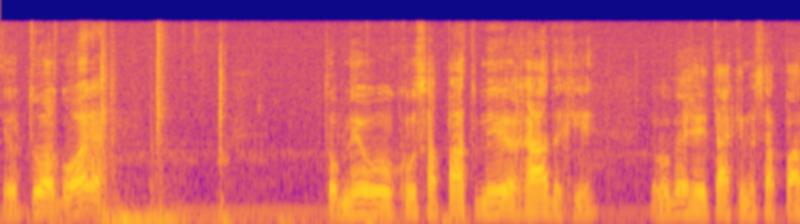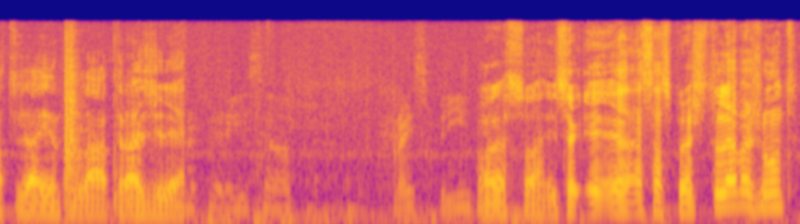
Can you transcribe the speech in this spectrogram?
Eu tô agora Tô meio, com o sapato meio errado aqui. Eu vou me ajeitar aqui no sapato e já entro lá atrás direto. Preferência pra sprint. Olha só, isso, essas pranchas tu leva junto.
